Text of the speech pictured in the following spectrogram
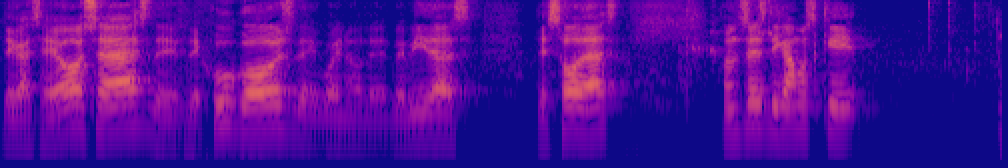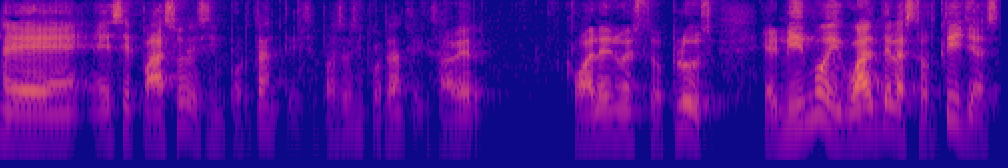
de gaseosas, de, jugos, de, bueno, de bebidas de sodas. Entonces, digamos que eh, ese paso es importante, ese paso es importante, saber cuál es nuestro plus. El mismo igual de las tortillas.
